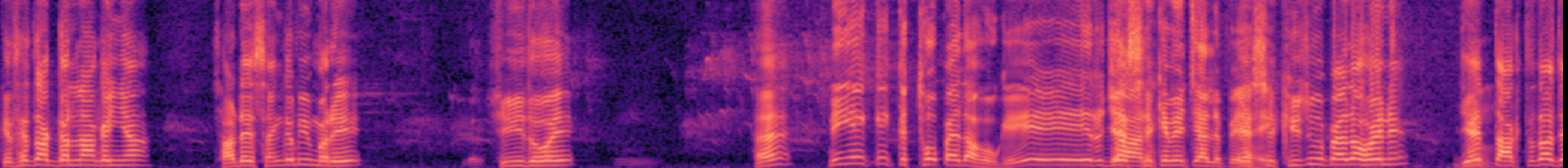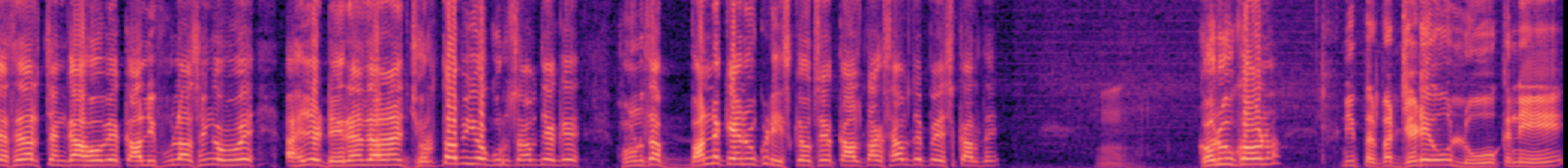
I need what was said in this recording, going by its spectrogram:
ਕਿੱਥੇ ਤੱਕ ਗੱਲਾਂ ਗਈਆਂ? ਸਾਡੇ ਸਿੰਘ ਵੀ ਮਰੇ। ਸ਼ਹੀਦ ਹੋਏ। ਹੈ? ਨਹੀਂ ਇਹ ਕਿ- ਕਿੱਥੋਂ ਪੈਦਾ ਹੋ ਗਏ? ਇਹ ਰੁਝਾਨ ਕਿਵੇਂ ਚੱਲ ਪਿਆ ਇਹ ਸਿੱਖੀ ਚੋਂ ਪੈਦਾ ਹੋਏ ਨੇ। ਜੇ ਤਖਤ ਦਾ ਜਥੇਦਾਰ ਚੰਗਾ ਹੋਵੇ ਕਾਲੀ ਫੂਲਾ ਸਿੰਘ ਹੋਵੇ ਇਹੋ ਜਿਹੇ ਡੇਰਿਆਂ ਦੀ ਜ਼ਰੂਰਤ ਵੀ ਉਹ ਗੁਰੂ ਸਾਹਿਬ ਦੇ ਅੱਗੇ। ਹੁਣ ਤਾਂ ਬੰਨ ਕੇ ਇਹਨੂੰ ਘੜੀਸ ਕੇ ਉੱਥੇ ਅਕਾਲ ਤਖਤ ਸਾਹਿਬ ਤੇ ਪੇਸ਼ ਕਰਦੇ। ਹੂੰ। ਕਰੂ ਕੌਣ? ਨਹੀਂ ਪਰ ਜਿਹੜੇ ਉਹ ਲੋਕ ਨੇ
